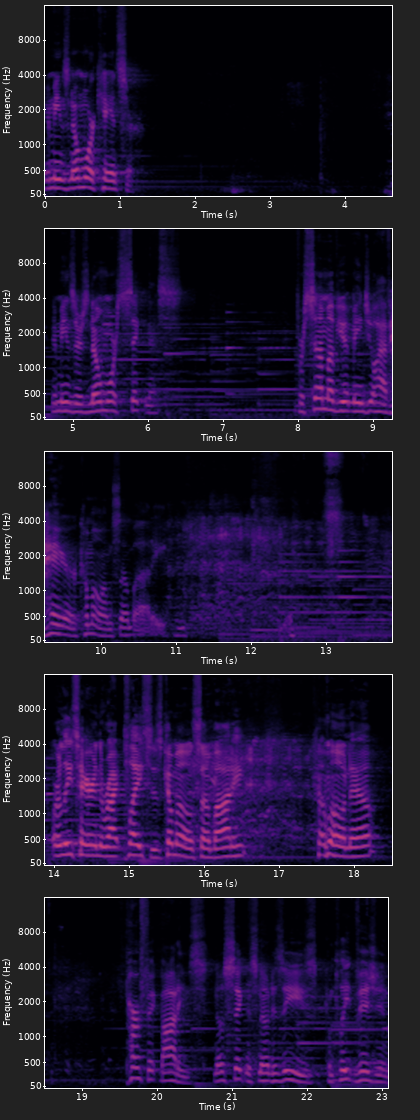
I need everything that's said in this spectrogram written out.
It means no more cancer. It means there's no more sickness. For some of you, it means you'll have hair. Come on, somebody. or at least hair in the right places. Come on, somebody. Come on now. Perfect bodies, no sickness, no disease, complete vision.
